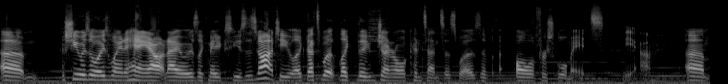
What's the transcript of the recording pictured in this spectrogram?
yeah, um. She was always wanting to hang out, and I always like made excuses not to. Like that's what like the general consensus was of all of her schoolmates. yeah, um,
